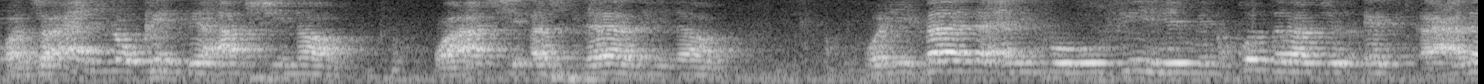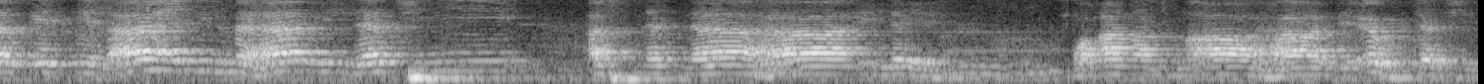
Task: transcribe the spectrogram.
وتعلق بعرشنا وعرش أسلافنا ولما نعرفه فيه من قدرة على الإطلاع بالمهام التي أسندناها إليه وأنضناها بعهدته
